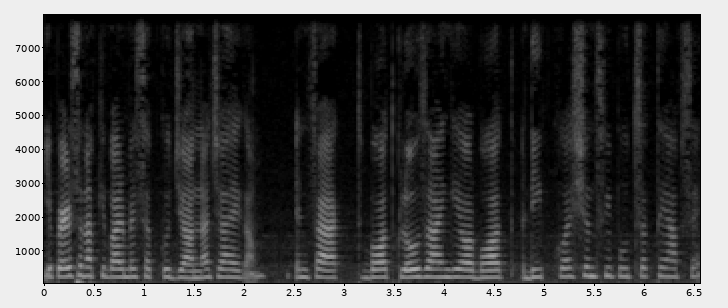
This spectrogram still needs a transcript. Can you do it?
ये पर्सन आपके बारे में सब कुछ जानना चाहेगा। इनफैक्ट बहुत क्लोज आएँगे और बहुत डीप क्वेश्चंस भी पूछ सकते हैं आपसे।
